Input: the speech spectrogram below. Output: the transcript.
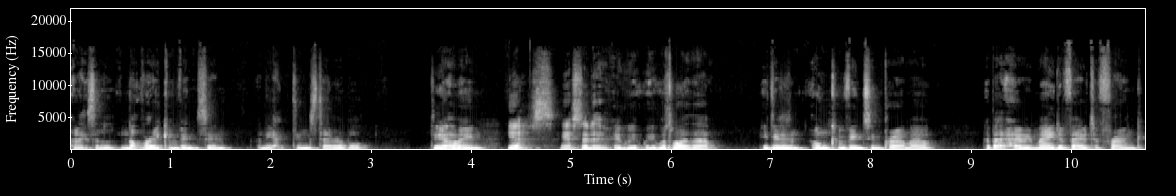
and it's a, not very convincing, and the acting's terrible. Do you know what I mean? Yes, yes, I do. It, it, was like that. He did an unconvincing promo about how he made a vow to Frank,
